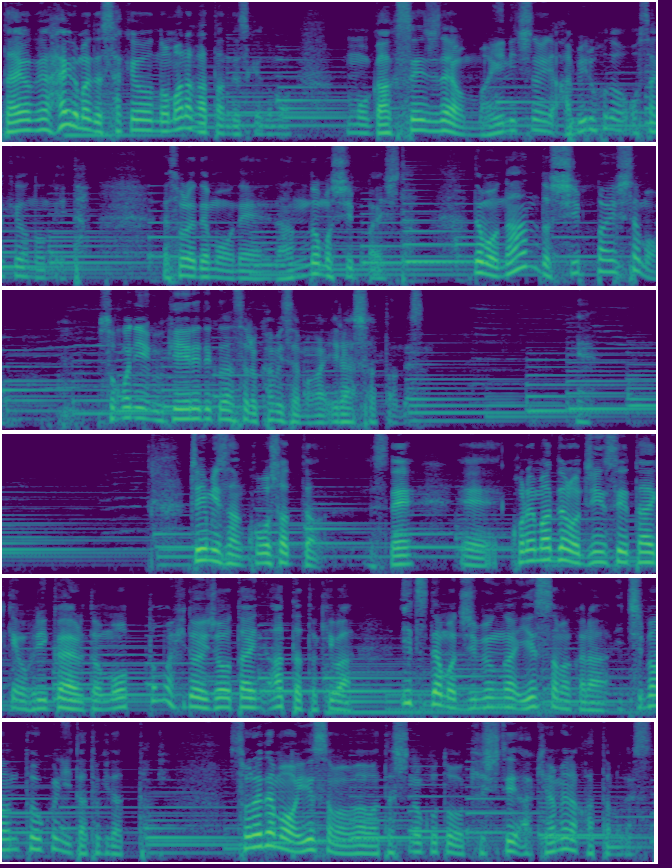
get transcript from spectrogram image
大学に入るまで酒を飲まなかったんですけどももう学生時代は毎日のように浴びるほどお酒を飲んでいた。それでもうね何度も失敗した。でも何度失敗してもそこに受け入れてくださる神様がいらっしゃったんです、ね、ジェイミーさんこうおっしゃったんですね、えー、これまでの人生体験を振り返ると最もひどい状態にあった時はいつでも自分がイエス様から一番遠くにいた時だった。それでもイエス様は私のことを決して諦めなかったのです。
